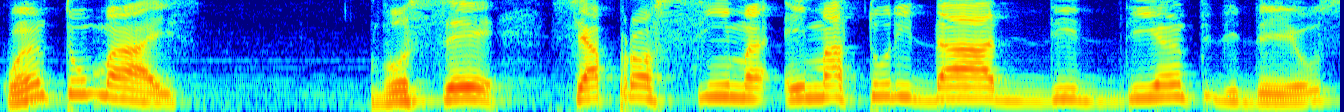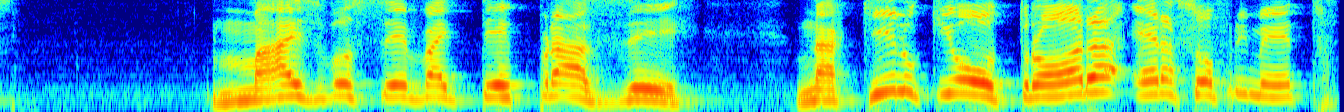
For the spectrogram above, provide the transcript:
Quanto mais você se aproxima em maturidade diante de Deus, mais você vai ter prazer naquilo que outrora era sofrimento.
